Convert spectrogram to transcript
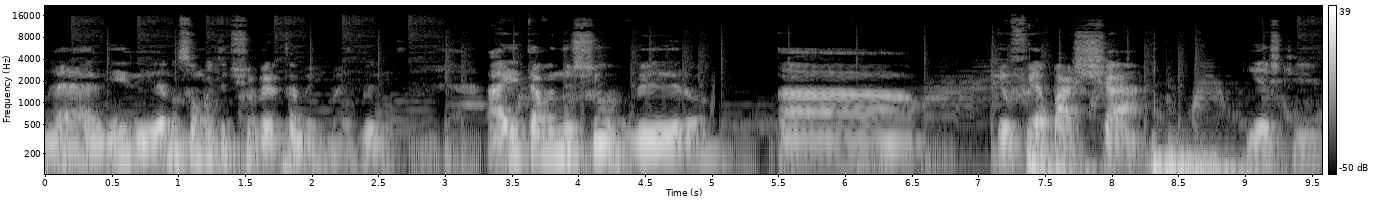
né? Ali, eu não sou muito de chuveiro também, mas beleza. Aí tava no chuveiro, ah, eu fui abaixar e acho que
